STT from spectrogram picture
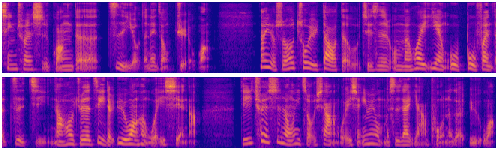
青春时光的自由的那种绝望，那有时候出于道德，其实我们会厌恶部分的自己，然后觉得自己的欲望很危险啊，的确是容易走向危险，因为我们是在压迫那个欲望。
